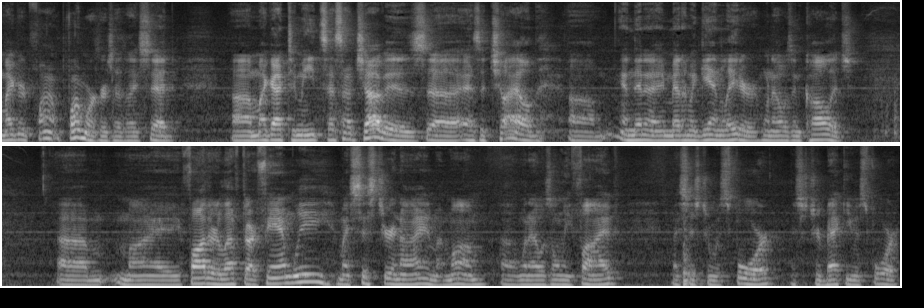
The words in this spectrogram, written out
migrant farm, farm workers, as I said. Um, I got to meet Cesar Chavez uh, as a child, um, and then I met him again later when I was in college. Um, my father left our family, my sister and I, and my mom, uh, when I was only five. My sister was four. My sister Becky was four.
